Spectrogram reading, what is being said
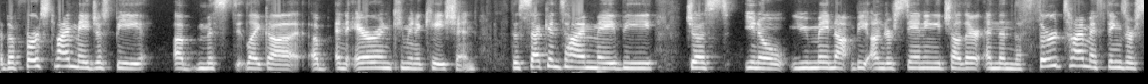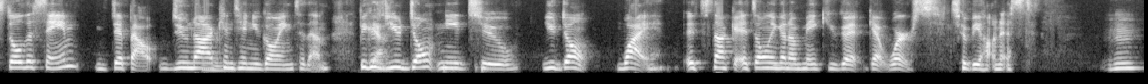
the first time may just be a mistake like a, a an error in communication the second time may be just, you know, you may not be understanding each other. And then the third time, if things are still the same, dip out. Do not mm-hmm. continue going to them because yeah. you don't need to, you don't. Why? It's not, it's only going to make you get, get worse, to be honest. Mm-hmm.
